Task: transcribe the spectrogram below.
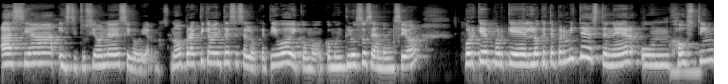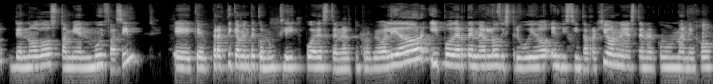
hacia instituciones y gobiernos, ¿no? Prácticamente ese es el objetivo y como, como incluso se anunció. ¿Por qué? Porque lo que te permite es tener un hosting de nodos también muy fácil, eh, que prácticamente con un clic puedes tener tu propio validador y poder tenerlo distribuido en distintas regiones, tener como un manejo,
